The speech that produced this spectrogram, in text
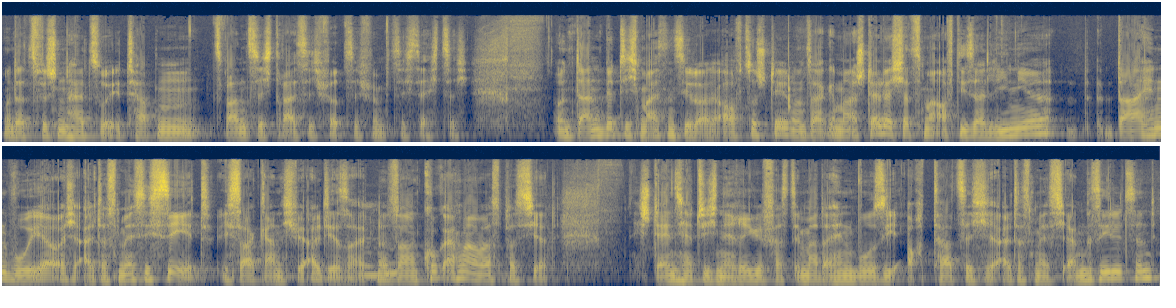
und dazwischen halt so Etappen 20, 30, 40, 50, 60. Und dann bitte ich meistens die Leute aufzustehen und sage immer, stellt euch jetzt mal auf dieser Linie dahin, wo ihr euch altersmäßig seht. Ich sage gar nicht, wie alt ihr seid, ne, mhm. ne, sondern guck einfach mal, was passiert. Die stellen sich natürlich in der Regel fast immer dahin, wo sie auch tatsächlich altersmäßig angesiedelt sind.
